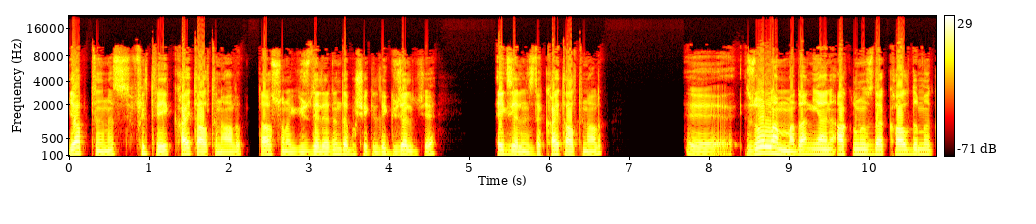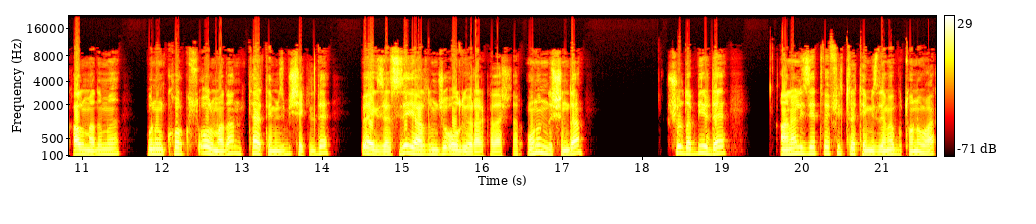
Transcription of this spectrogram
yaptığınız filtreyi kayıt altına alıp daha sonra yüzdelerini de bu şekilde güzelce Excel'inizde kayıt altına alıp e, zorlanmadan yani aklınızda kaldı mı kalmadı mı bunun korkusu olmadan tertemiz bir şekilde bu Excel size yardımcı oluyor arkadaşlar. Onun dışında şurada bir de analiz et ve filtre temizleme butonu var.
